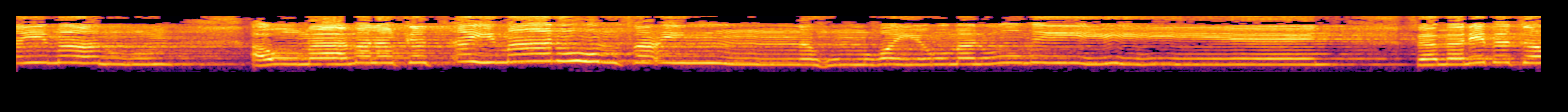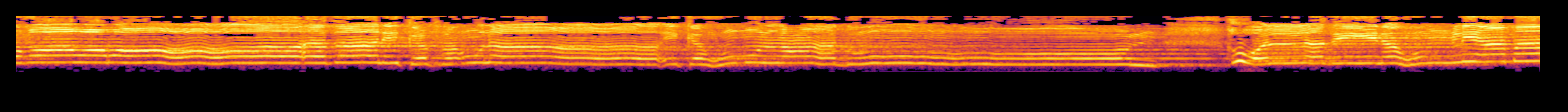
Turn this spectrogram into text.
أيمانهم أو ما ملكت أيمانهم فإنهم غير ملومين. فمن ابتغى وراء ذلك فأولئك هم العادون. هو الذين هم لأماناتهم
